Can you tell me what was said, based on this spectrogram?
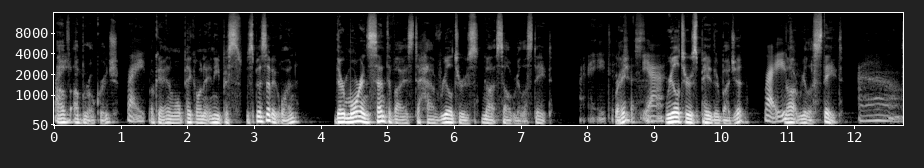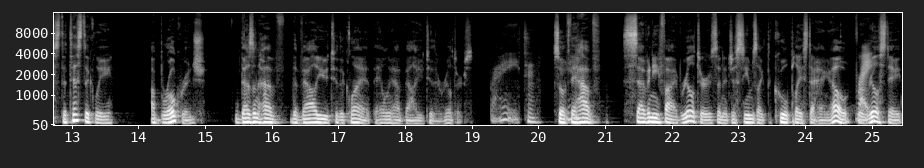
of a brokerage, Right. okay, and I won't pick on any pes- specific one, they're more incentivized to have realtors not sell real estate. Right. Right? Interesting. Yeah. Realtors pay their budget, Right. not real estate. oh. Statistically, a brokerage doesn't have the value to the client, they only have value to their realtors. Right. Hmm. So if they have 75 realtors and it just seems like the cool place to hang out for Right. real estate,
